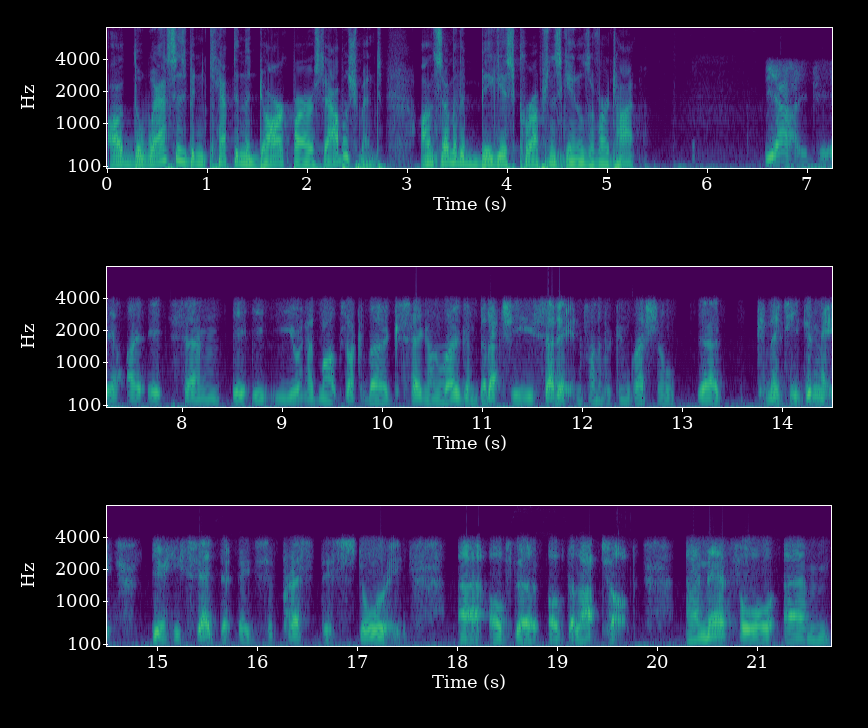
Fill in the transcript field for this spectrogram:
uh, the West has been kept in the dark by our establishment on some of the biggest corruption scandals of our time. Yeah, it, it, it's um, it, you had Mark Zuckerberg saying on Rogan, but actually he said it in front of a congressional uh, committee, didn't he? Yeah, he said that they'd suppressed this story uh, of the of the laptop, and therefore, um,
